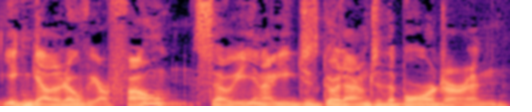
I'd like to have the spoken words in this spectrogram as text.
you can get it over your phone. So you know you just go down to the border and.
